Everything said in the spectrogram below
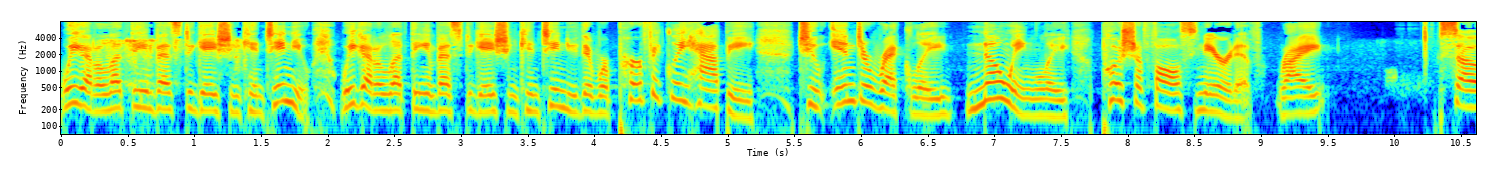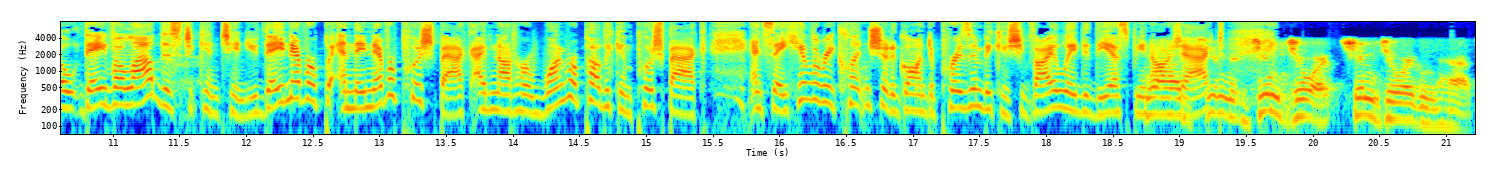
"We got to let the investigation continue. We got to let the investigation." Continue. They were perfectly happy to indirectly, knowingly push a false narrative, right? So they've allowed this to continue. They never, and they never pushed back. I've not heard one Republican push back and say Hillary Clinton should have gone to prison because she violated the Espionage Well, Act. Jim, Jim, Jordan, Jim Jordan has.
